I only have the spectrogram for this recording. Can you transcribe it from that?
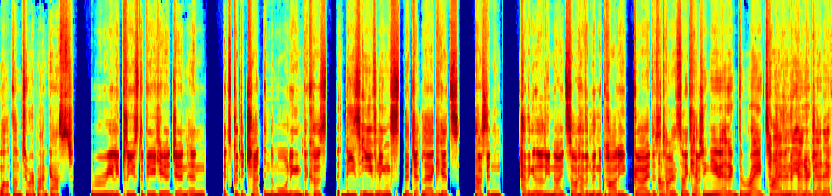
Welcome to our podcast. Really pleased to be here, Jenn. And it's good to chat in the morning because these evenings, the jet lag hits. I've been having early nights, so I haven't been a party guy this Oh, time. good. So I'm big time. catching you at a, the right time in the energetic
